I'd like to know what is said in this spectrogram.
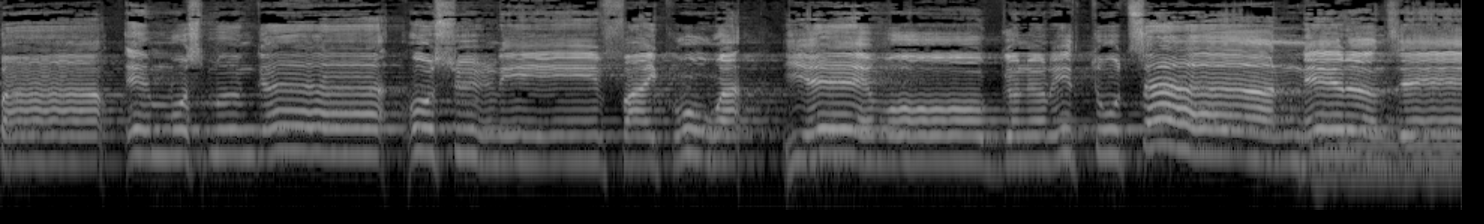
pa E mos më nga o syri fajkua Je vogën rritu ca në rëndzen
